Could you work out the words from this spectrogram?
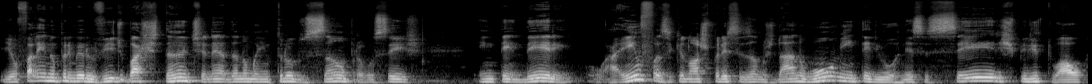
E eu falei no primeiro vídeo bastante, né, dando uma introdução para vocês entenderem a ênfase que nós precisamos dar no homem interior, nesse ser espiritual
